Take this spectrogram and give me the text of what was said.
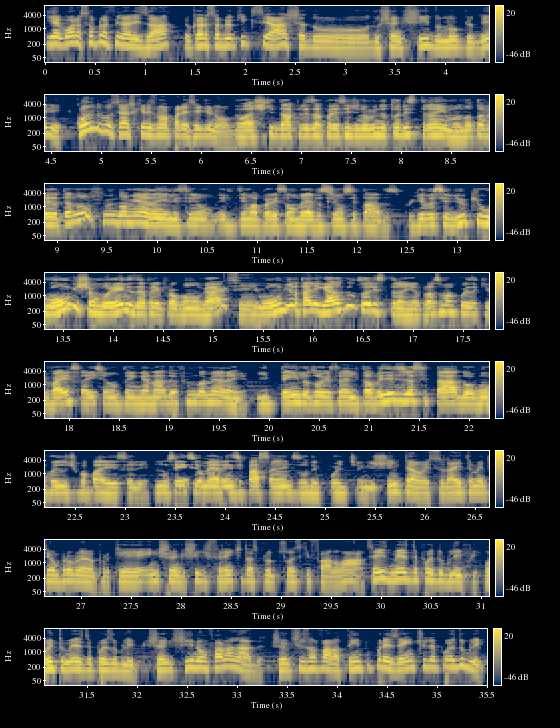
E agora só para finalizar, eu quero saber o que, que você acha do do Shang-Chi, do núcleo dele. Quando você acha que eles vão aparecer de novo? Eu acho que dá para eles aparecer de novo em Doutor Estranho, mano. Ou talvez até no filme do Homem-Aranha eles tenham, ele tem uma aparição breve, sejam citados. Porque você viu que o Wong chamou eles, né, para ir para algum lugar? Sim. E o Wong já tá ligado com o Doutor Estranho. A próxima coisa que vai sair, se eu não tô enganado, é o filme do Homem-Aranha. E tem o Doutor Estranho ali. Talvez ele seja citado, alguma coisa do tipo apareça ali. Não sei se Homem-Aranha se passa antes ou depois de Shang-Chi. Então, isso daí também tem um problema, porque em Shang-Chi, diferente das produções que falam, ah, seis meses depois do blip, oito meses depois do blip, Shang-Chi não fala nada. Shang-Chi só fala tempo presente depois do blip.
